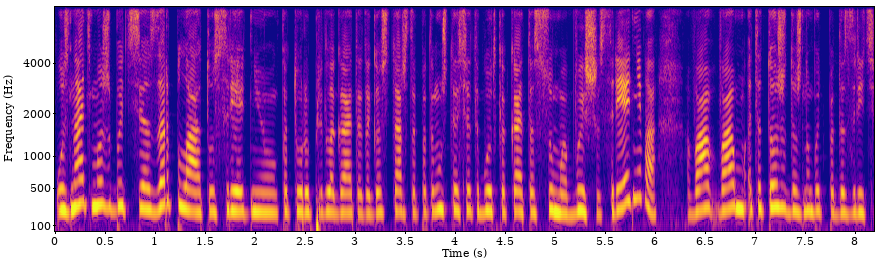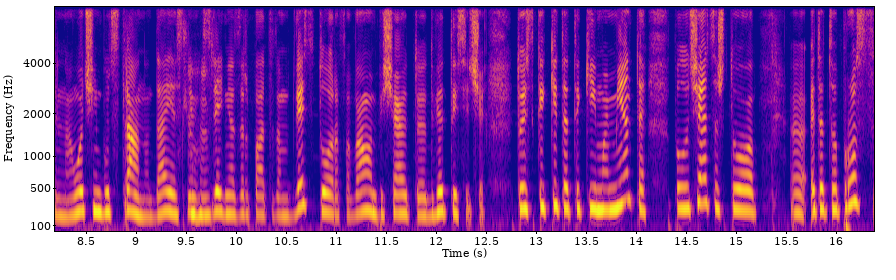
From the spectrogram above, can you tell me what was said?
Узнать, может быть, зарплату среднюю, которую предлагает это государство, потому что если это будет какая-то сумма выше среднего, вам, вам это тоже должно быть подозрительно. Очень будет странно, да, если uh-huh. средняя зарплата там 200 долларов, а вам обещают 2000. То есть какие-то такие моменты. Получается, что этот вопрос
